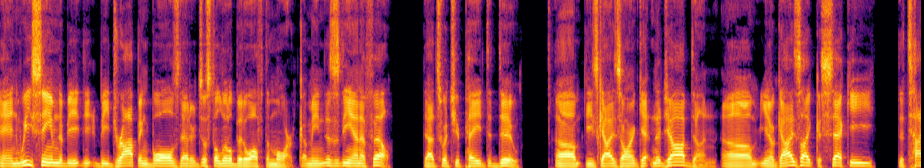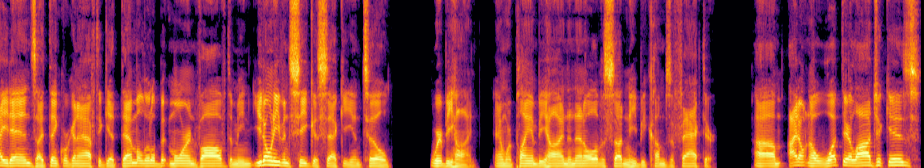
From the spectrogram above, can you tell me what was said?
And we seem to be be dropping balls that are just a little bit off the mark. I mean, this is the NFL. That's what you're paid to do. Um, these guys aren't getting the job done. Um, you know, guys like Gesicki, the tight ends, I think we're going to have to get them a little bit more involved. I mean, you don't even see Gesicki until we're behind and we're playing behind, and then all of a sudden he becomes a factor. Um, I don't know what their logic is.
